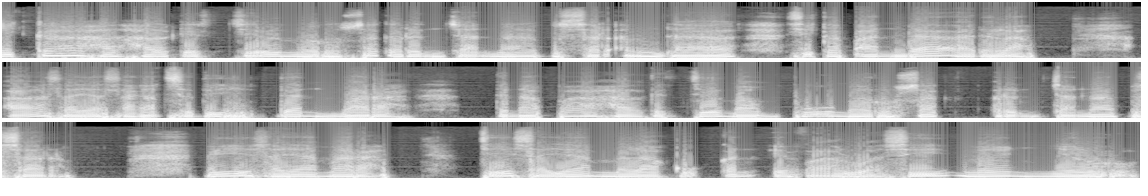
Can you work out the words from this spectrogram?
Jika hal-hal kecil merusak rencana besar Anda, sikap Anda adalah A. Saya sangat sedih dan marah. Kenapa hal kecil mampu merusak rencana besar? B. Saya marah. C. Saya melakukan evaluasi menyeluruh.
